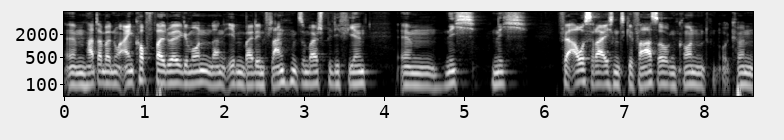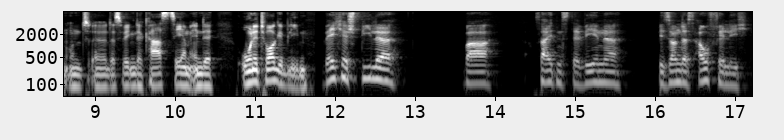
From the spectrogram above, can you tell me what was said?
ähm, hat aber nur ein Kopfballduell gewonnen, dann eben bei den Flanken zum Beispiel, die vielen, ähm, nicht, nicht für ausreichend Gefahr sorgen können und äh, deswegen der KSC am Ende ohne Tor geblieben. Welcher Spieler war seitens der Wiener besonders auffällig?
